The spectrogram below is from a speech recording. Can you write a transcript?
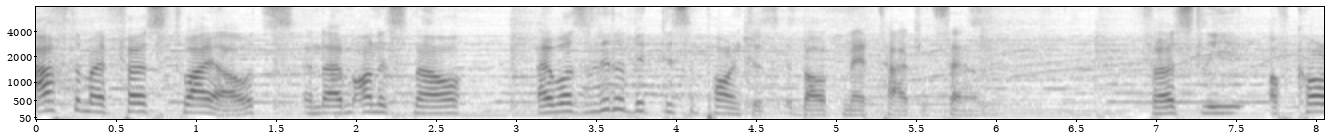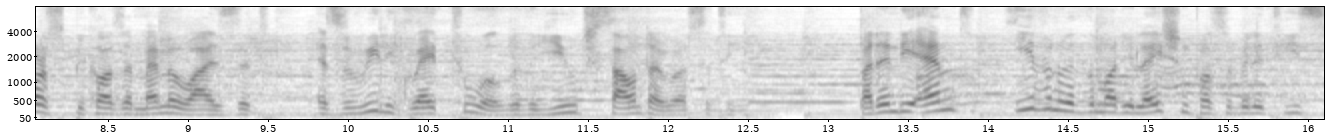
After my first tryouts, and I'm honest now, I was a little bit disappointed about Matt Tytel's Helm. Firstly, of course, because I memorized it as a really great tool with a huge sound diversity. But in the end, even with the modulation possibilities,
